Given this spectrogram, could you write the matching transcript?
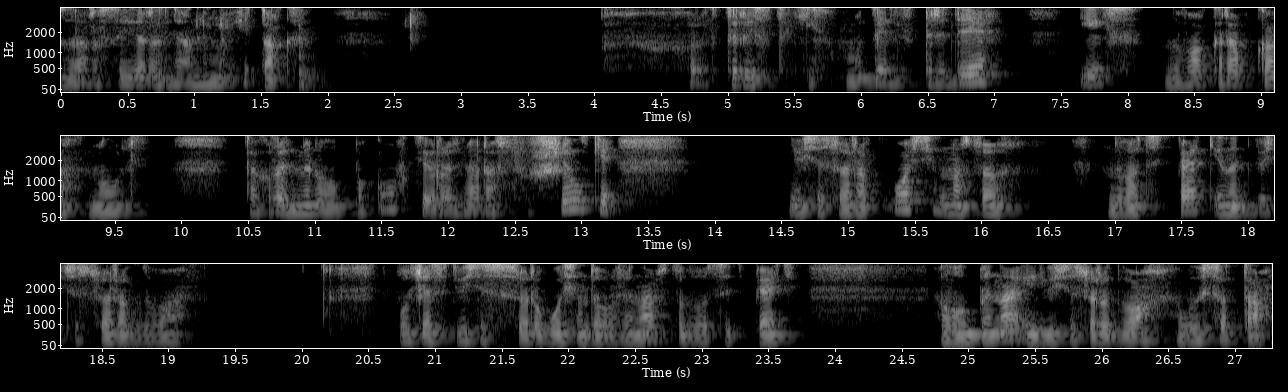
Зараз її розглянемо. І так. Характеристики. Модель 3D X2.0. Так, розмір упаковки, розмір сушилки 248 на 125 і на 242. Получается 248 довжина, 125 глибина і 242 висота.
